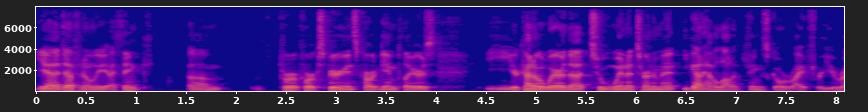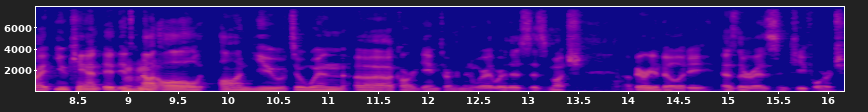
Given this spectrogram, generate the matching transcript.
yeah definitely. I think um, for for experienced card game players you're kind of aware that to win a tournament you got to have a lot of things go right for you right you can't it, it's mm-hmm. not all on you to win a card game tournament where, where there's as much variability as there is in keyforge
